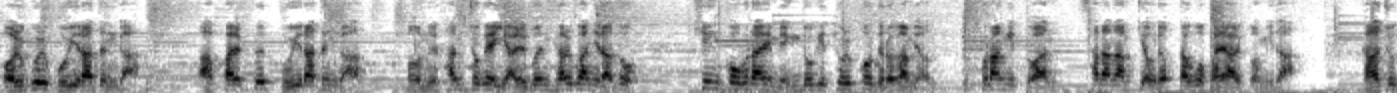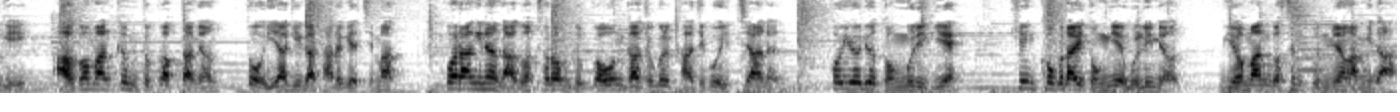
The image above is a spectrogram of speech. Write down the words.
얼굴 부위라든가 앞발 끝 부위라든가 어느 한쪽의 얇은 혈관이라도 킹코브라의 맹독이 뚫고 들어가면 호랑이 또한 살아남기 어렵다고 봐야 할 겁니다. 가죽이 악어만큼 두껍다면 또 이야기가 다르겠지만 호랑이는 악어처럼 두꺼운 가죽을 가지고 있지 않은 포유류 동물이기에 킹코브라의 독리에 물리면 위험한 것은 분명합니다.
